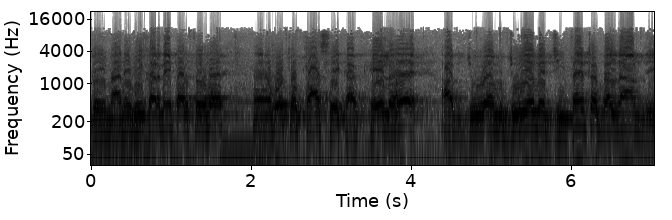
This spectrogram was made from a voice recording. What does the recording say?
बेईमानी भी करनी पड़ती है। वो तो पासे का खेल है अब जुए जुए में जीते तो बलराम जी,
